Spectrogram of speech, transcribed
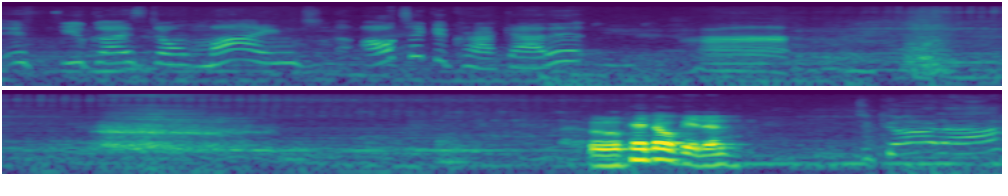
If you guys don't mind, I'll take a crack at it. Okay, okay then. Dakota,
